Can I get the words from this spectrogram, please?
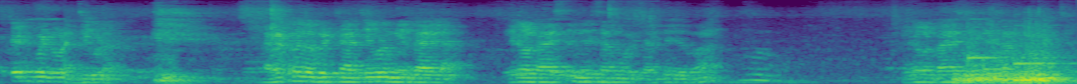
స్టేట్మెంట్ కూడా అర్జీ కూడా. కలెక్టర్గా పెట్టిన అర్జీ కూడా మీరు రాయాల? వేరే వాళ్ళు రాస్తే మీరు వచ్చారు అంతే కదా? వేరే వాళ్ళు రాస్తే మీరు సంఘం వచ్చారు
